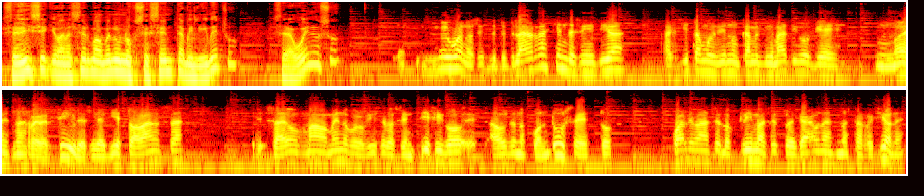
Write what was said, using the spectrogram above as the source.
se dice que van a ser más o menos unos 60 milímetros. ¿Será bueno eso? Muy bueno. La verdad es que en definitiva aquí estamos viviendo un cambio climático que no es, no es reversible. Si aquí esto avanza, eh, sabemos más o menos por lo que dicen los científicos eh, a dónde nos conduce esto, cuáles van a ser los climas esto de cada una de nuestras regiones.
